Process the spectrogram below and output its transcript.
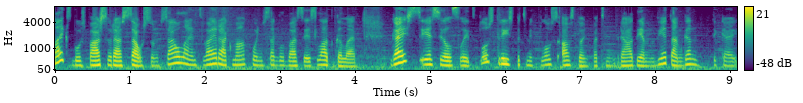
Laiks būs pārsvarā sauss un saulains, vairāk mākoņu saglabāsies Latgalē. Gaiss iesils līdz plus 13, plus 18 grādiem, vietām gan tikai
